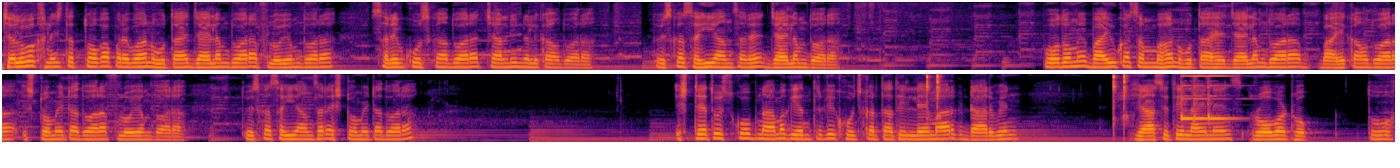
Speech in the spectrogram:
जल व खनिज तत्वों का परिवहन होता है जाइलम द्वारा फ्लोयम द्वारा शरीर कोशिकाओं द्वारा चालनी नलिकाओं द्वारा। तो इसका सही आंसर है जाइलम द्वारा। पौधों में वायु का संवहन होता है, जाइलम द्वारा, बाहिकाओं द्वारा, स्टोमेटा द्वारा, फ्लोयम द्वारा। तो इसका सही आंसर है स्टोमेटा द्वारा। स्टेथोस्कोप नामक यंत्र की खोज करता थे लेमार्क, डार्विन लाइनेंस रॉबर्ट होक। तो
